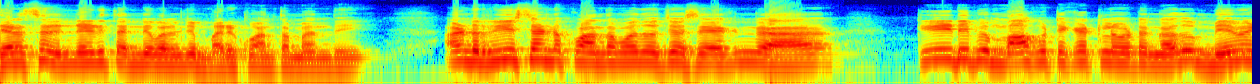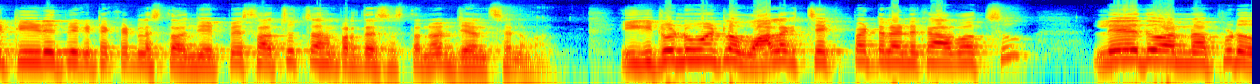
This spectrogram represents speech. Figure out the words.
జనసేన ఎన్నడి తన్ని వాళ్ళని మరికొంతమంది అండ్ రీసెంట్ కొంతమంది వచ్చేసి ఏకంగా టీడీపీ మాకు టికెట్లు ఇవ్వటం కాదు మేమే టీడీపీకి టికెట్లు ఇస్తామని చెప్పేసి అత్యుత్సాహం ప్రదర్శిస్తున్నారు జనసేన వాళ్ళు. ఇటువంటి వాటిలో వాళ్ళకి చెక్ పెట్టాలని కావచ్చు లేదు అన్నప్పుడు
